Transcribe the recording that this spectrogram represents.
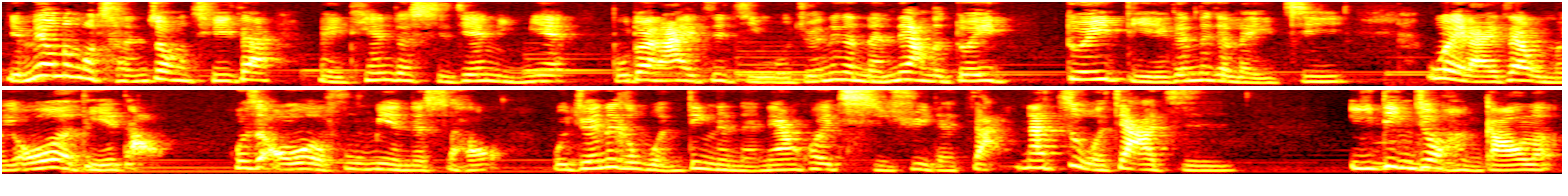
也没有那么沉重。其实，在每天的时间里面，不断的爱自己，我觉得那个能量的堆。堆叠跟那个累积，未来在我们偶尔跌倒或是偶尔负面的时候，我觉得那个稳定的能量会持续的在，那自我价值一定就很高了，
